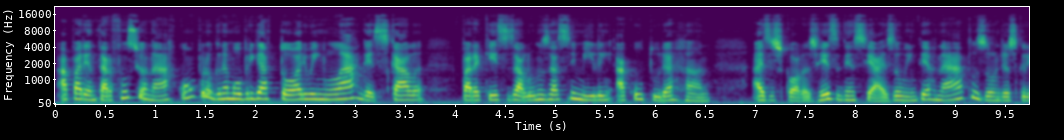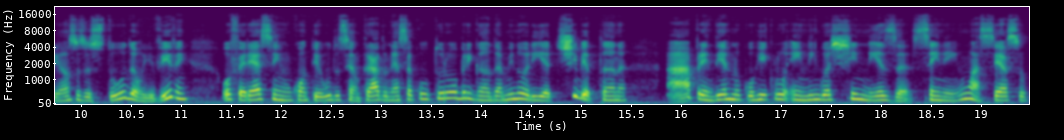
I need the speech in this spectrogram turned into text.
aparentar funcionar com um programa obrigatório em larga escala para que esses alunos assimilem a cultura Han. As escolas residenciais ou internatos, onde as crianças estudam e vivem, oferecem um conteúdo centrado nessa cultura, obrigando a minoria tibetana a aprender no currículo em língua chinesa, sem nenhum acesso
